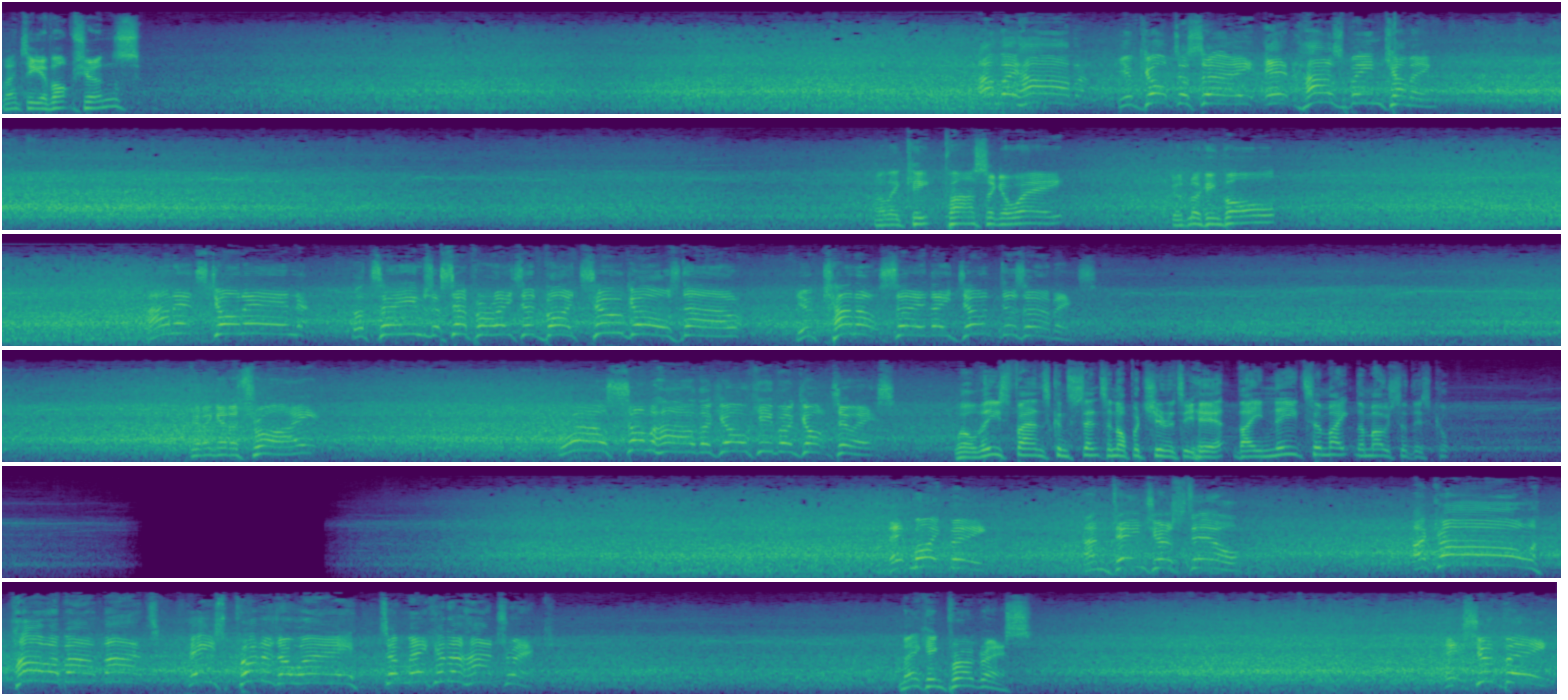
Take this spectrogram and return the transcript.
Plenty of options. And they have. You've got to say, it has been coming. Well, they keep passing away. Good looking ball. And it's gone in. The team's separated by two goals now. You cannot say they don't deserve it. Giving it a try. Well, somehow the goalkeeper got to it. Well, these fans can sense an opportunity here. They need to make the most of this. It might be. And danger still. A goal! How about that? He's put it away. To make it a hat-trick. Making progress. It should be.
